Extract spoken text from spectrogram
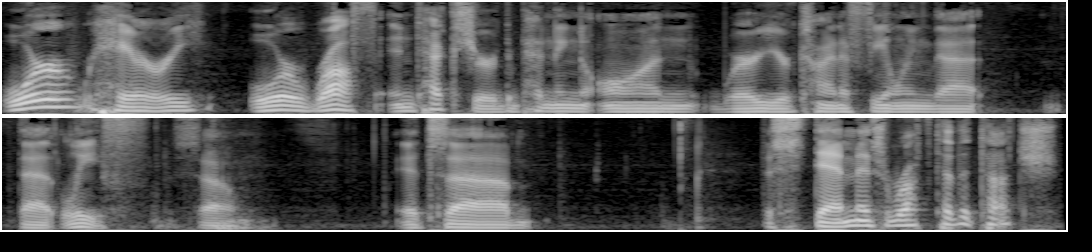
or hairy or rough in texture, depending on where you're kind of feeling that that leaf. So it's uh, the stem is rough to the touch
